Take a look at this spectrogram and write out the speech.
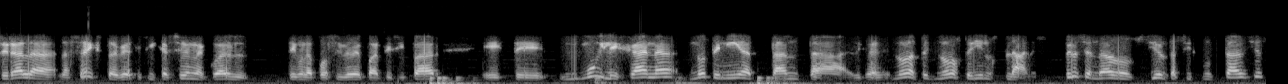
será la, sexta beatificación en la cual tengo la posibilidad de participar, este, muy lejana, no tenía tanta, no, no los tenía en los planes, pero se han dado ciertas circunstancias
